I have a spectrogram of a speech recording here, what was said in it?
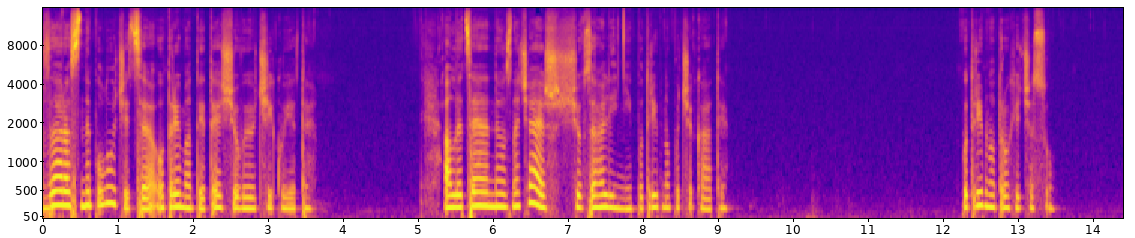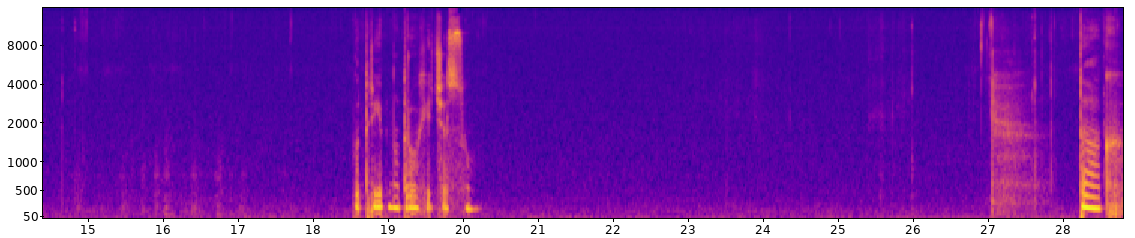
Зараз не вийде отримати те, що ви очікуєте. Але це не означає, що взагалі ні, потрібно почекати. Потрібно трохи часу. Потрібно трохи часу. Так,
